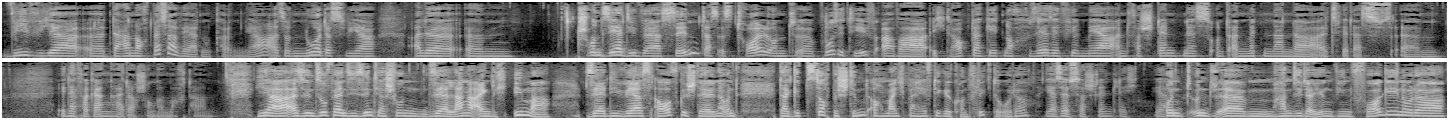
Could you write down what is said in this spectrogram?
wie wir äh, da noch besser werden können. Ja, also nur, dass wir alle ähm, schon sehr divers sind. Das ist toll und äh, positiv, aber ich glaube, da geht noch sehr, sehr viel mehr an Verständnis und an Miteinander, als wir das ähm, in der Vergangenheit auch schon gemacht haben. Ja, also insofern, Sie sind ja schon sehr lange eigentlich immer sehr divers aufgestellt. Ne? Und da gibt's doch bestimmt auch manchmal heftige Konflikte, oder? Ja, selbstverständlich. Ja. Und, und ähm, haben Sie da irgendwie ein Vorgehen oder?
